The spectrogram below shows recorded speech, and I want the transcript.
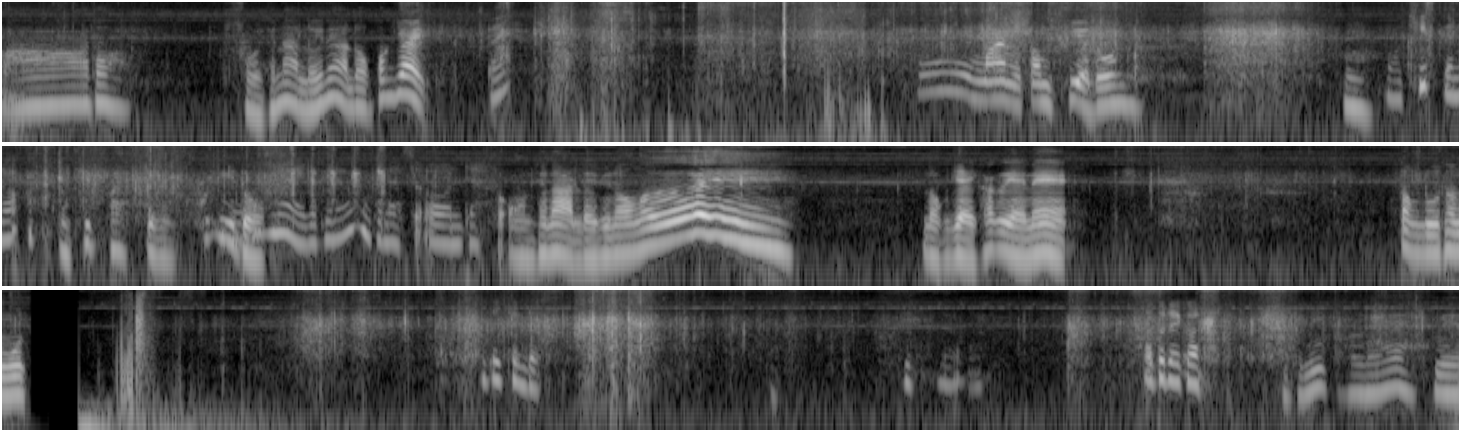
อ๋อตัวสวยขนาดเลยเนี่ยดอกปักใหญ่ไปโอ้ไม้มันต้มเสียโดนหมอคิดไปเนาะผมคิดไปโอ้ยดอกใหญ่เลยพี่น้องขนาดสะออนจ้ะสะออนขนาดเลยพี่น้องเอ้ยดอกใหญ่คักใหญ่แน่ ต้องดูทางงูนได้จังดอกนี่ดอกเอาตัวใดก่อนทีนี้พอแล้วเนี่ย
